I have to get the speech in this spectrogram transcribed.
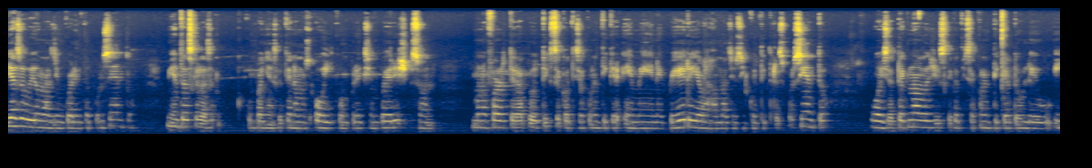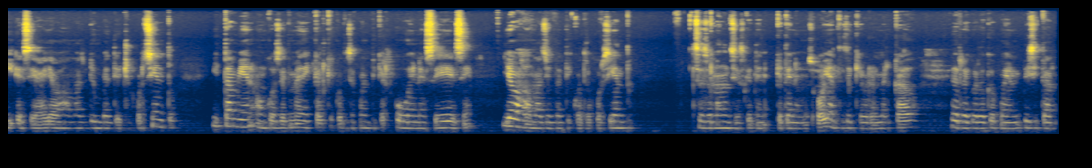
y ha subido más de un 40%. Mientras que las compañías que tenemos hoy con predicción bearish son Monofar Therapeutics, que cotiza con el ticker MNPR y ha bajado más de un 53%. Wisa Technologies, que cotiza con el ticker WISA y ha bajado más de un 28%, y también Oncosec Medical, que cotiza con el ticker ONCS y ha bajado más de un 24%. Esas son las noticias que, que tenemos hoy antes de que abra el mercado. Les recuerdo que pueden visitar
